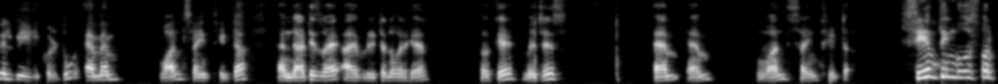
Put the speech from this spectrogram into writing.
will be equal to mm1 sine theta, and that is why I've written over here, okay, which is mm1 sine theta. Same thing goes for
